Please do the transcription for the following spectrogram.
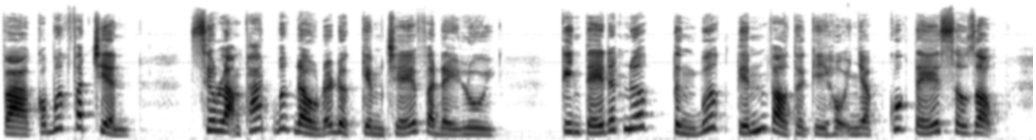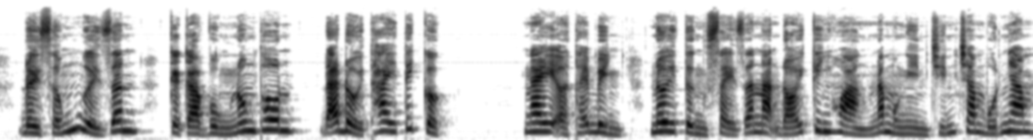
và có bước phát triển. Siêu lạm phát bước đầu đã được kiềm chế và đẩy lùi. Kinh tế đất nước từng bước tiến vào thời kỳ hội nhập quốc tế sâu rộng. Đời sống người dân, kể cả vùng nông thôn, đã đổi thay tích cực. Ngay ở Thái Bình, nơi từng xảy ra nạn đói kinh hoàng năm 1945,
